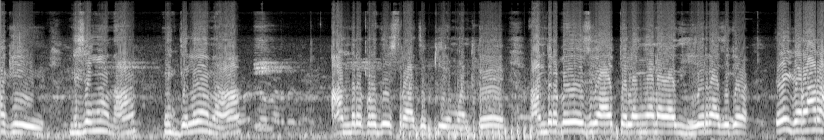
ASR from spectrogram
నాకు నిజంగానా? నీకు తెలియనా ఆంధ్రప్రదేశ్ రాజకీయం అంటే ఆంధ్రప్రదేశ్ కాదు తెలంగాణ కాదు ఏ రాజకీయం? ఏ ఇక రారా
